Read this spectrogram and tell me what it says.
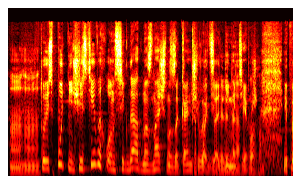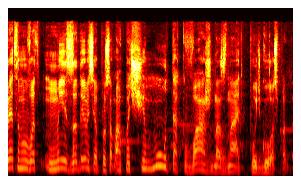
То есть путь нечестивых, он всегда однозначно заканчивается погибель, одним да, и тем же. плохо. И поэтому вот мы задаемся вопросом, а почему так важно знать путь Господа?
